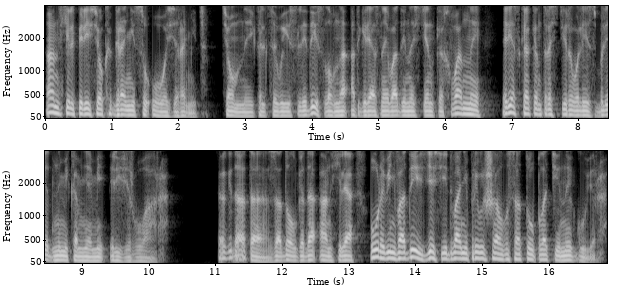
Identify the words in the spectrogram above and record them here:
Анхель пересек границу у озера Мид. Темные кольцевые следы, словно от грязной воды на стенках ванны, резко контрастировали с бледными камнями резервуара. Когда-то, задолго до Анхеля, уровень воды здесь едва не превышал высоту плотины Гувера.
